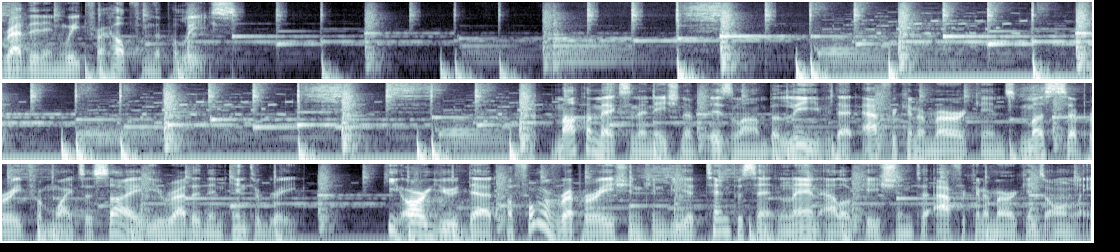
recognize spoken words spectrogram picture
rather than wait for help from the police. Malcolm X and the Nation of Islam believed that African Americans must separate from white society rather than integrate. He argued that a form of reparation can be a 10% land allocation to African Americans only,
